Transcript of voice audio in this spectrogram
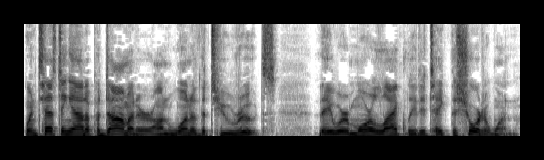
When testing out a pedometer on one of the two routes, they were more likely to take the shorter one.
